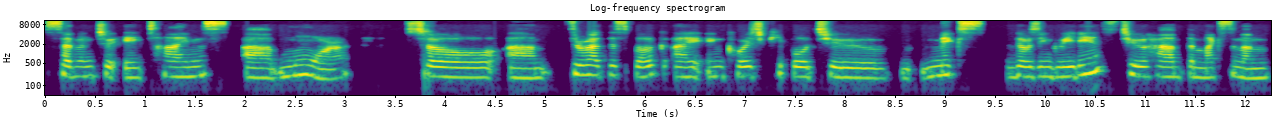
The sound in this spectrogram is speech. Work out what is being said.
seven to eight times uh, more. So um, throughout this book, I encourage people to mix those ingredients to have the maximum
